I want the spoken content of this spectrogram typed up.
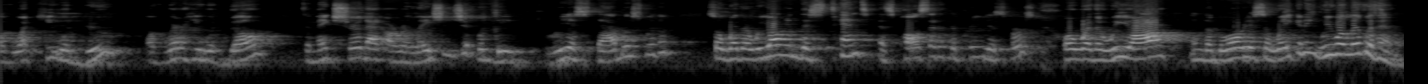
of what he would do, of where he would go, to make sure that our relationship would be reestablished with him. So whether we are in this tent, as Paul said in the previous verse, or whether we are in the glorious awakening, we will live with him.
